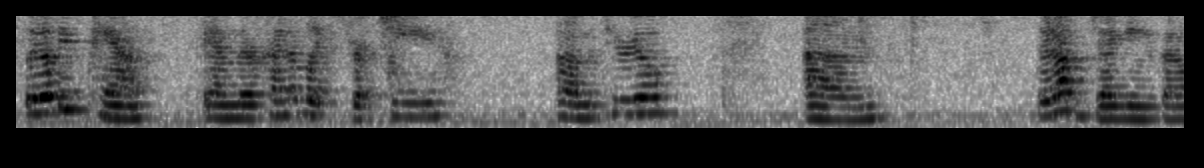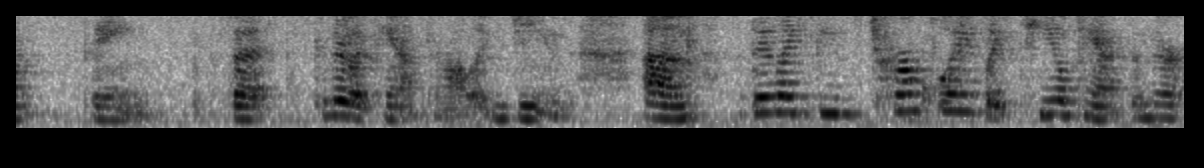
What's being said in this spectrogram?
So I got these pants and they're kind of like stretchy uh, material. Um, they're not jeggings, I don't think, but because they're like pants, they're not like jeans. Um, but they're like these turquoise, like teal pants, and they're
